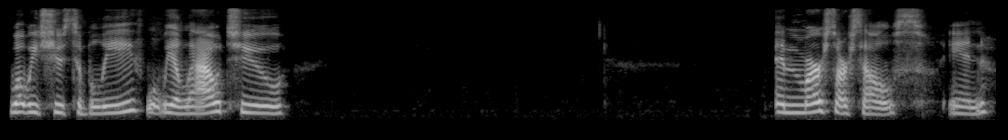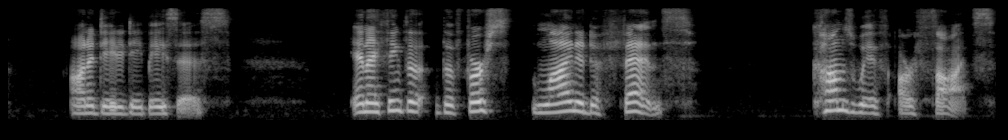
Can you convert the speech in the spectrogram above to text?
what we choose to believe, what we allow to immerse ourselves in on a day-to-day basis. And I think the the first line of defense comes with our thoughts.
